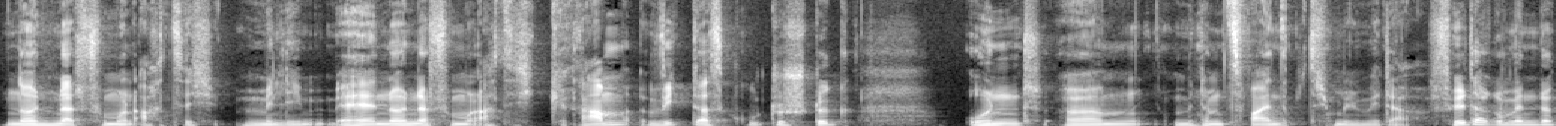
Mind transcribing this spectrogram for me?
985, mm, äh, 985 Gramm wiegt das gute Stück und ähm, mit einem 72 mm Filtergewinde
